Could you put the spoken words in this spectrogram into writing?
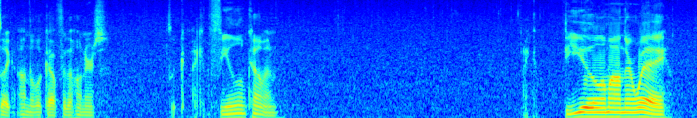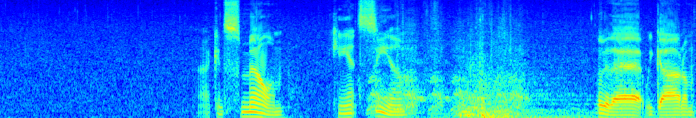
It's like on the lookout for the hunters. It's like I can feel them coming. I can feel them on their way. I can smell them. Can't see them. Look at that. We got them.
